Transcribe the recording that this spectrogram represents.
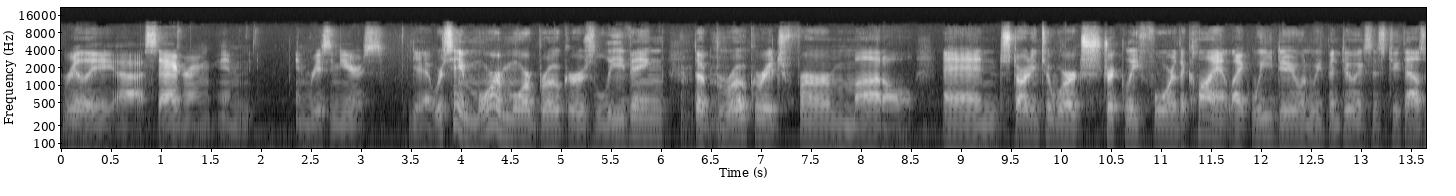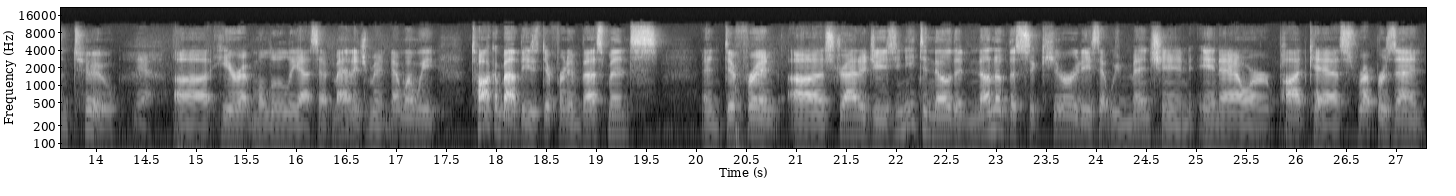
really uh, staggering in in recent years. Yeah, we're seeing more and more brokers leaving the brokerage firm model and starting to work strictly for the client, like we do, and we've been doing since 2002 Yeah. uh, here at Mullooly Asset Management. Now, when we talk about these different investments and different uh, strategies, you need to know that none of the securities that we mention in our podcast represent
